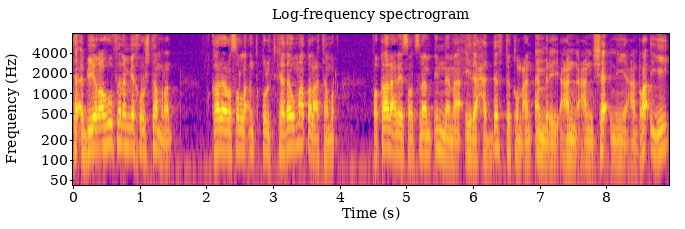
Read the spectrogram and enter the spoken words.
تأبيره فلم يخرج تمرا. قال يا رسول الله أنت قلت كذا وما طلع تمر. فقال عليه الصلاة والسلام إنما إذا حدثتكم عن أمري عن عن شأني عن رأيي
